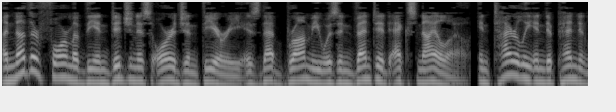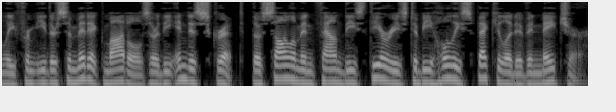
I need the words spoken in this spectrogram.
Another form of the indigenous origin theory is that Brahmi was invented ex nihilo, entirely independently from either Semitic models or the Indus script, though Salomon found these theories to be wholly speculative in nature.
